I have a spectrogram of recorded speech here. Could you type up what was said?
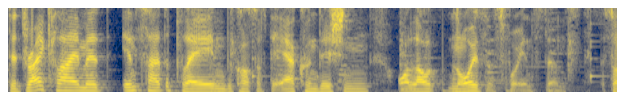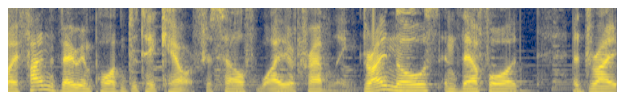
The dry climate inside the plane because of the air condition or loud noises for instance. So I find it very important to take care of yourself while you're traveling. Dry nose and therefore a dry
